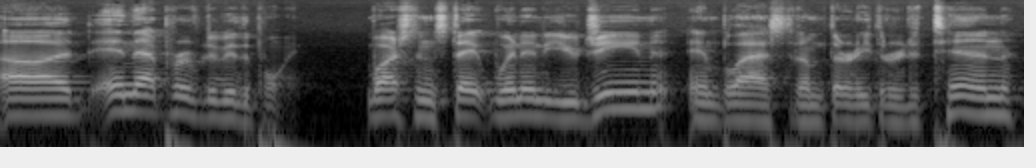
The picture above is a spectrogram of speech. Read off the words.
uh, and that proved to be the point. Washington State went into Eugene and blasted them 33 to 10.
